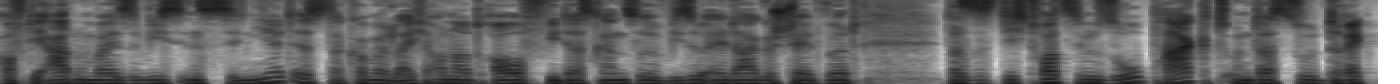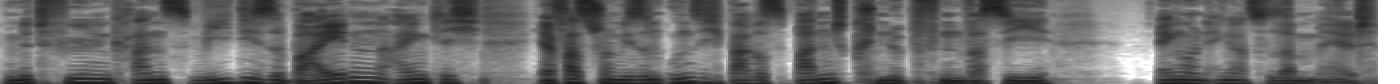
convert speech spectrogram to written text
auf die Art und Weise, wie es inszeniert ist, da kommen wir gleich auch noch drauf, wie das Ganze visuell dargestellt wird, dass es dich trotzdem so packt und dass du direkt mitfühlen kannst, wie diese beiden eigentlich ja fast schon wie so ein unsichtbares Band knüpfen, was sie enger und enger zusammenhält.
